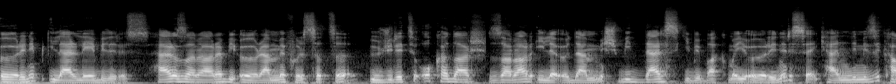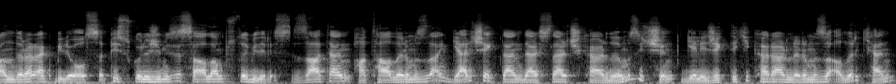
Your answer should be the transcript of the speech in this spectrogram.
öğrenip ilerleyebiliriz. Her zarara bir öğrenme fırsatı, ücreti o kadar zarar ile ödenmiş bir ders gibi bakmayı öğrenirse kendimizi kendimizi kandırarak bile olsa psikolojimizi sağlam tutabiliriz. Zaten hatalarımızdan gerçekten dersler çıkardığımız için gelecekteki kararlarımızı alırken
